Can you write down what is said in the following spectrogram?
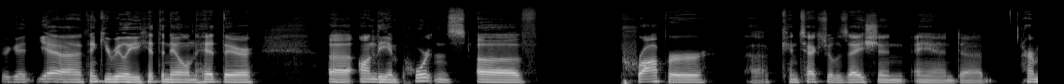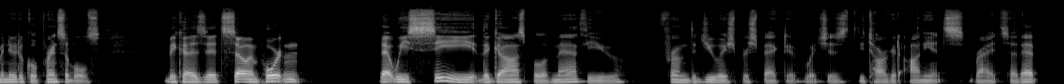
Very good. Yeah, I think you really hit the nail on the head there uh, on the importance of proper uh, contextualization and uh, hermeneutical principles because it's so important that we see the Gospel of Matthew from the Jewish perspective, which is the target audience, right? So that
